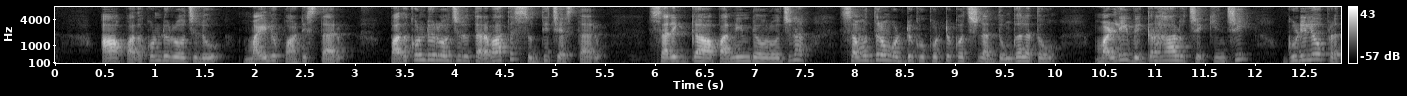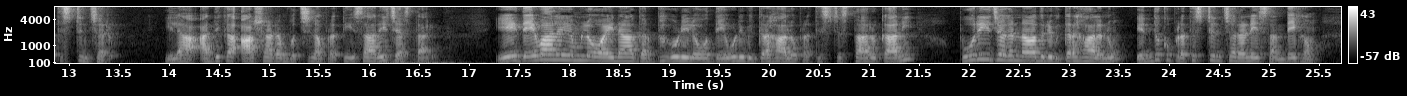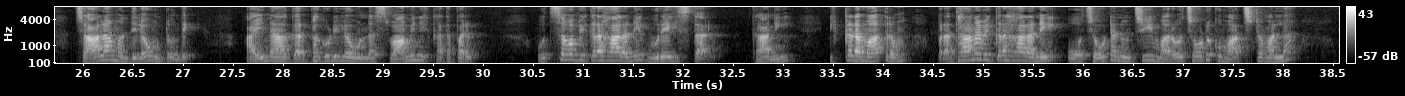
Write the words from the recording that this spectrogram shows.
ఆ పదకొండు రోజులు మైలు పాటిస్తారు. పదకొండు రోజులు తర్వాత శుద్ధి చేస్తారు. సరిగ్గా పన్నెండో రోజున సముద్రం ఒడ్డుకు కొట్టుకొచ్చిన దుంగలతో మళ్ళీ విగ్రహాలు చెక్కించి గుడిలో ప్రతిష్ఠించరు. ఇలా అధిక ఆషాఢం వచ్చిన ప్రతిసారీ చేస్తారు. ఏ దేవాలయంలో అయినా గర్భగుడిలో దేవుడి విగ్రహాలు ప్రతిష్ఠిస్తారు కానీ పూరీ జగన్నాథుడి విగ్రహాలను ఎందుకు ప్రతిష్ఠించరనే సందేహం చాలామందిలో ఉంటుంది. అయినా గర్భగుడిలో ఉన్న స్వామిని కదపరు. ఉత్సవ విగ్రహాలని ఊరేగిస్తారు. కానీ ఇక్కడ మాత్రం ప్రధాన విగ్రహాలనే ఓ చోట నుంచి మరో చోటుకు మార్చటం వల్ల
